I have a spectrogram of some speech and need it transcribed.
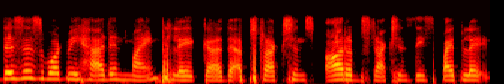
this is what we had in mind, like uh, the abstractions are abstractions, these pipeline,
